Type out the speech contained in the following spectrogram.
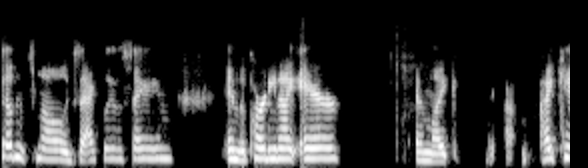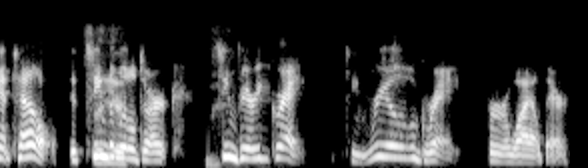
doesn't smell exactly the same in the party night air. And like I can't tell. It So seemed a little dark. It seemed very gray. It seemed real gray for a while there.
